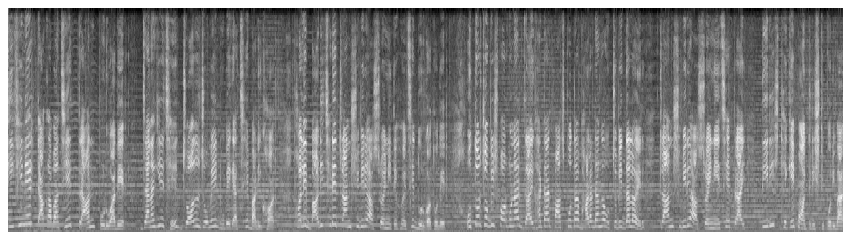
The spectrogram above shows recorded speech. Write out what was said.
টিফিনের টাকা বাঁচিয়ে ত্রাণ পড়ুয়াদের। জানা গিয়েছে, জল জমে ডুবে গেছে বাড়িঘর। ফলে বাড়ি ছেড়ে ত্রাণ শিবিরে আশ্রয় নিতে হয়েছে দুর্গতদের। উত্তর চব্বিশ পরগনার গাইঘাটার পাঁচপোতা ভাড়াডাঙ্গা উচ্চ বিদ্যালয়ের ত্রাণ শিবিরে আশ্রয় নিয়েছে প্রায় তিরিশ থেকে পঁয়ত্রিশটি পরিবার।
